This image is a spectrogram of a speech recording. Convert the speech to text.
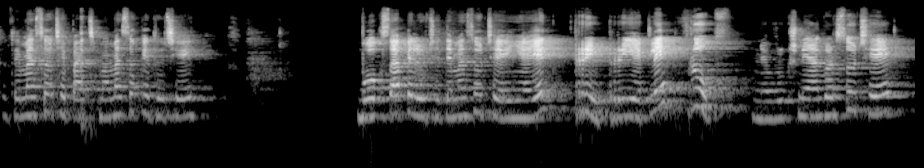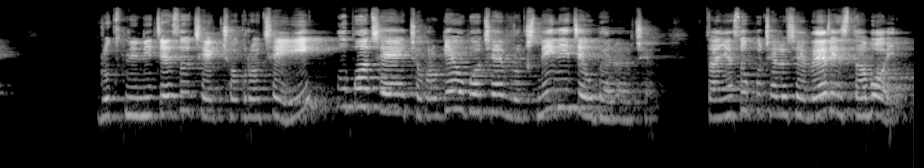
તો તેમાં શું છે? પાંચમામાં શું કીધું છે? બોક્સ આપેલું છે. તેમાં શું છે? અહીંયા એક ટ્રી ટ્રી એટલે વૃક્ષ. અને વૃક્ષની આગળ શું છે? વૃક્ષની નીચે શું છે? એક છોકરો છે એ ઊભો છે. છોકરો ક્યાં ઊભો છે? વૃક્ષની નીચે ઊભેલો છે. તો અહીંયા શું પૂછેલું છે? વેર ઇઝ ધ બોય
